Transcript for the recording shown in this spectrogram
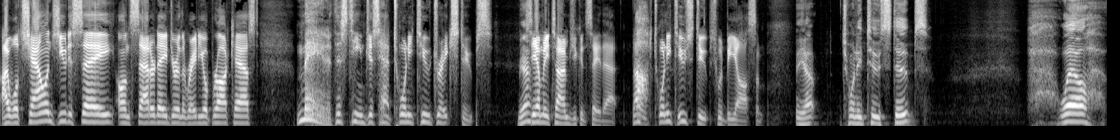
I will challenge you to say on Saturday during the radio broadcast, man, if this team just had 22 Drake Stoops. Yeah. See how many times you can say that. Ah, 22 Stoops would be awesome. Yep. 22 Stoops. Well,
